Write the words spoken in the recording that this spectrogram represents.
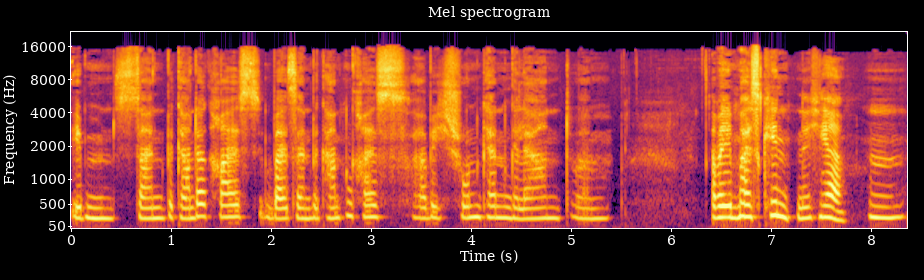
eben sein bekannter Kreis, bei seinem Bekanntenkreis habe ich schon kennengelernt. Ähm, aber eben als Kind, nicht? Ja. Hm.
